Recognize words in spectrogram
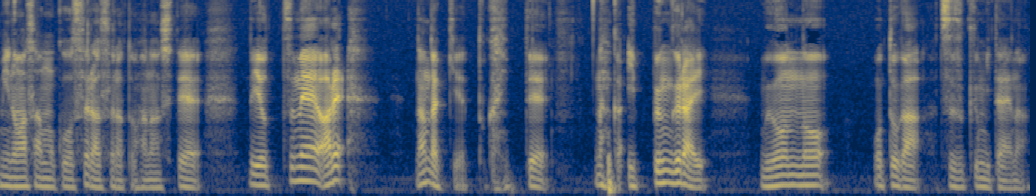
箕輪さんもこうスラスラと話してで4つ目あれ？なんだっけ？とか言ってなんか1分ぐらい無音の音が続くみたいな。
